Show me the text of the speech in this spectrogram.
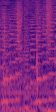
you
